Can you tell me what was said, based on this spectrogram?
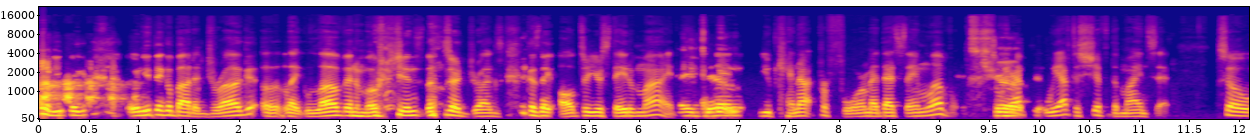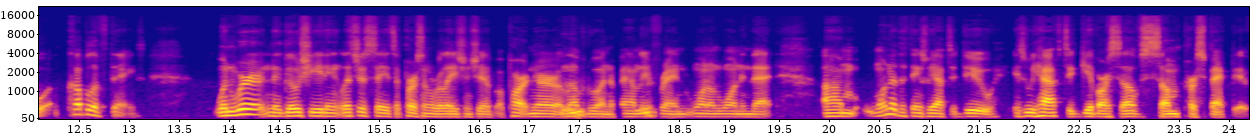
when, you think, when you think about a drug, uh, like love and emotions, those are drugs because they alter your state of mind. They do. And then you cannot perform at that same level. It's true. So we have to, we have to shift the mindset. So, a couple of things. When we're negotiating, let's just say it's a personal relationship, a partner, a mm-hmm. loved one, a family, mm-hmm. a friend, one on one, in that. Um, one of the things we have to do is we have to give ourselves some perspective,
